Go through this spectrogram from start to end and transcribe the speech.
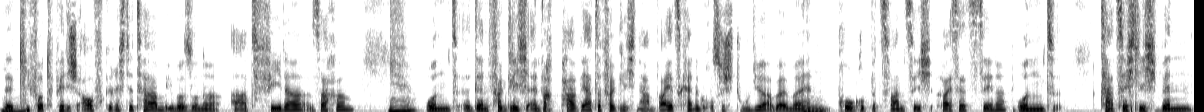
äh, mhm. äh, kieferorthopädisch aufgerichtet haben über so eine Art Federsache mhm. und äh, dann verglich einfach paar Werte verglichen haben. War jetzt keine große Studie, aber immerhin mhm. pro Gruppe 20 Weisheitszähne. Und tatsächlich, wenn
